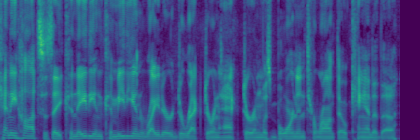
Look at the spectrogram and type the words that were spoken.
Kenny Hotz is a Canadian comedian, writer, director, and actor, and was born in Toronto, Canada.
